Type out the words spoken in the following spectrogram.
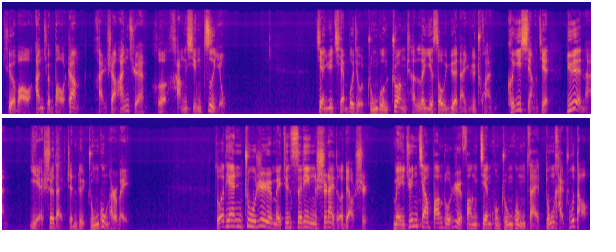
确保安全保障、海上安全和航行自由。鉴于前不久中共撞沉了一艘越南渔船，可以想见越南也是在针对中共而为。昨天驻日美军司令施耐德表示，美军将帮助日方监控中共在东海诸岛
